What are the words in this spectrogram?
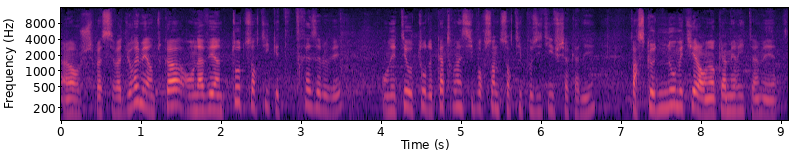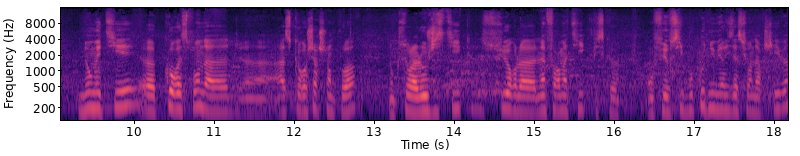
alors je ne sais pas si ça va durer, mais en tout cas, on avait un taux de sortie qui était très élevé. On était autour de 86% de sorties positives chaque année, parce que nos métiers, alors on n'a aucun mérite, hein, mais nos métiers euh, correspondent à, à, ce que recherche l'emploi, donc sur la logistique, sur l'informatique, puisque on fait aussi beaucoup de numérisation d'archives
